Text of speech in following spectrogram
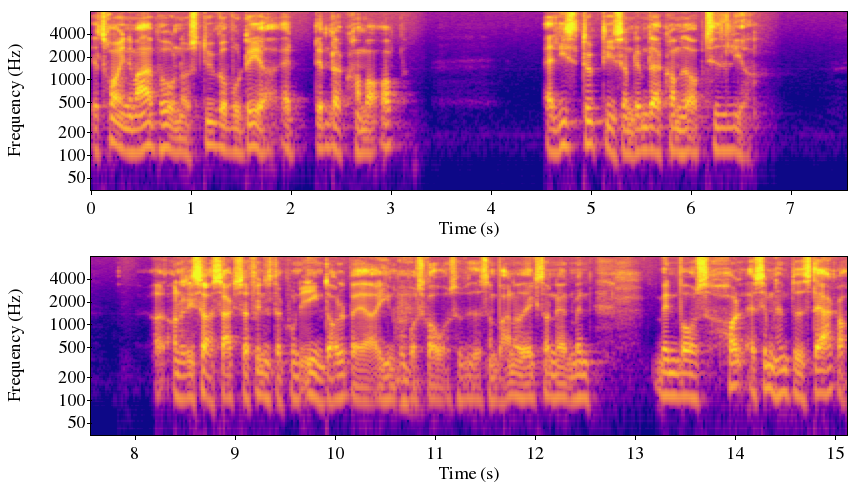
jeg tror egentlig meget på, når stykker vurderer, at dem, der kommer op, er lige så dygtige som dem, der er kommet op tidligere. Og når det så er sagt, så findes der kun én Dolberg og én Ruberskov og så videre, som bare noget ekstraordinært. Men, men vores hold er simpelthen blevet stærkere.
